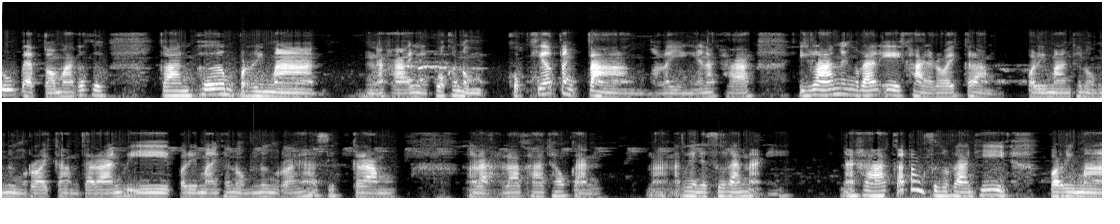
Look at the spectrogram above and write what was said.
รูปแบบต่อมาก็คือ การเพิ่มปริมาณนะคะ อย่างพวกขนม ขบเคี้ยวต่างๆ อะไรอย่างเงี้ยนะคะ อีกร้านหนึ่งร้าน A ขายร้อยกรัม ปริมาณขนม 100 กรัม แต่ร้าน B ปริมาณขนม 150 กรัมอะไรราคาเท่ากันนะนักเรียนจะซื้อร้านไหนนะคะ ก็ต้องซื้อร้านที่ปริมา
